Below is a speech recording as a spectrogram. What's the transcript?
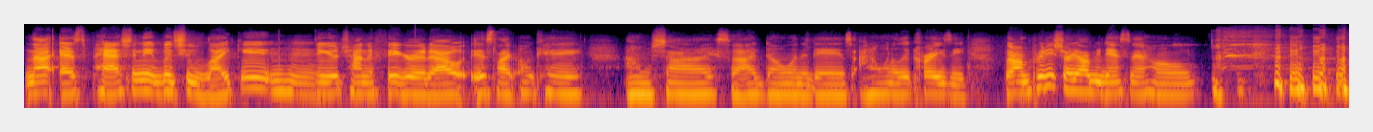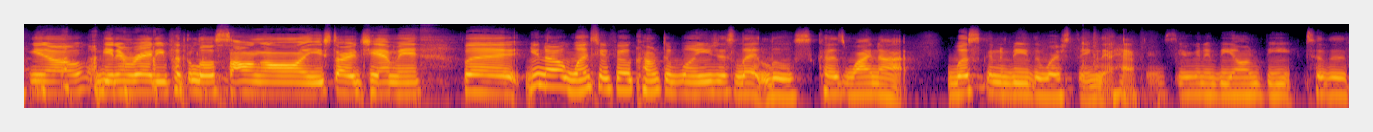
not as passionate, but you like it, and you're trying to figure it out, it's like, okay, I'm shy, so I don't want to dance. I don't want to look crazy. But I'm pretty sure y'all be dancing at home. you know, getting ready, put the little song on, you start jamming. But, you know, once you feel comfortable and you just let loose, because why not? What's going to be the worst thing that happens? You're going to be on beat to the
